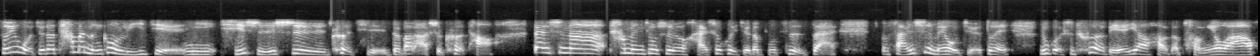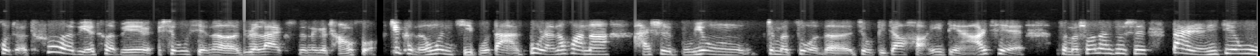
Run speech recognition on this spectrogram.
所以我觉得他们能够理解你其实是客气，对吧？是客套。但是呢，他们就是还是会觉得不自在。凡事没有绝对，如果是特别要好的朋友啊，或者特别特别休闲的 relax 的那个场所，这可能问题不大。不然的话呢，还是不用这么做的就比较好一点。而且怎么说呢，就是待人接物，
